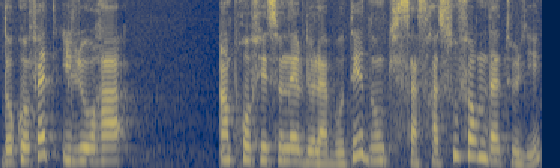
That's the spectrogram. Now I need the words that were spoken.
Donc au fait, il y aura un professionnel de la beauté, donc ça sera sous forme d'atelier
